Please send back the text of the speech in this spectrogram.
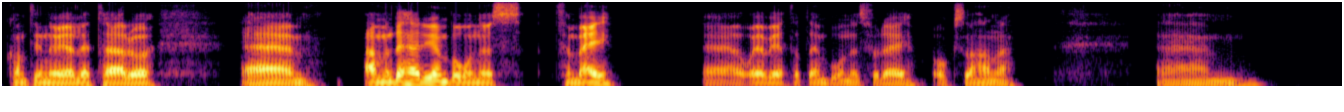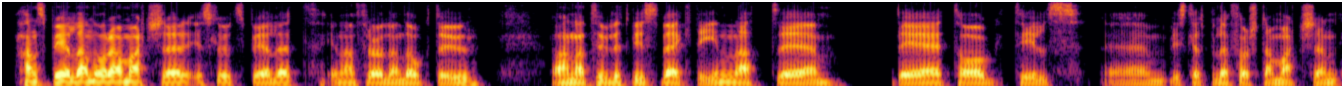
kontinuerligt här och ja, men det här är ju en bonus för mig och jag vet att det är en bonus för dig också, Hanna. Han spelade några matcher i slutspelet innan Frölunda åkte ur. Jag har naturligtvis vägt in att det är ett tag tills eh, vi ska spela första matchen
